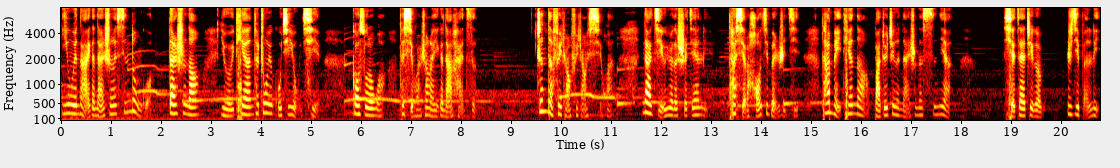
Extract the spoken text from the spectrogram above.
因为哪一个男生心动过。但是呢，有一天她终于鼓起勇气，告诉了我，她喜欢上了一个男孩子，真的非常非常喜欢。那几个月的时间里，她写了好几本日记，他每天呢把对这个男生的思念写在这个日记本里，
